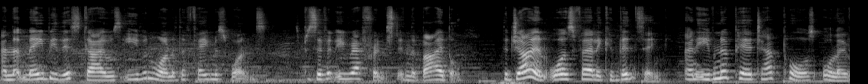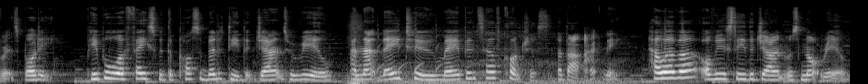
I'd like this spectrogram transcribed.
and that maybe this guy was even one of the famous ones, specifically referenced in the Bible. The giant was fairly convincing, and even appeared to have pores all over its body. People were faced with the possibility that giants were real, and that they too may have been self conscious about acne. However, obviously the giant was not real.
